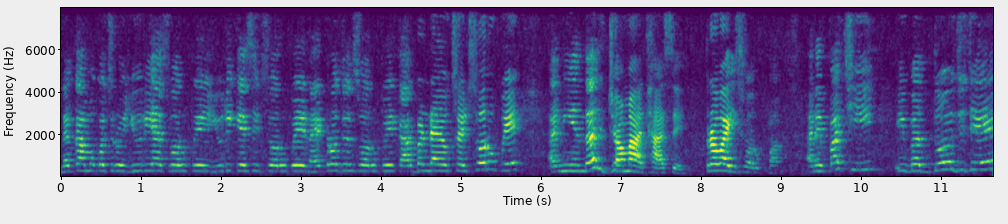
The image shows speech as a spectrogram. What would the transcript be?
નકામો કચરો યુરિયા સ્વરૂપે, યુરિક એસિડ સ્વરૂપે, નાઇટ્રોજન સ્વરૂપે, કાર્બન ડાયોક્સાઇડ સ્વરૂપે આની અંદર જમા થશે. પ્રવાહી સ્વરૂપમાં. અને પછી એ બધો જ જે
